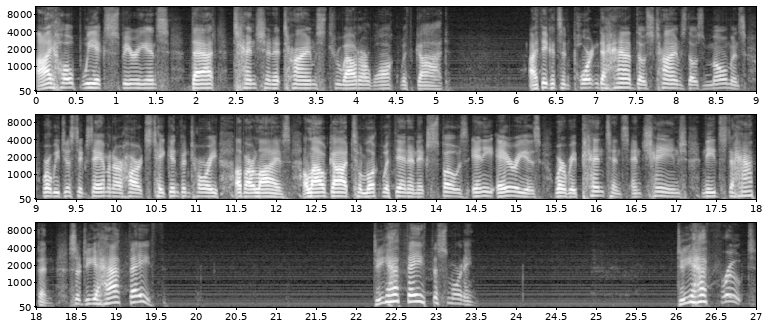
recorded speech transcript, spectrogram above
I hope we experience that tension at times throughout our walk with God. I think it's important to have those times, those moments where we just examine our hearts, take inventory of our lives, allow God to look within and expose any areas where repentance and change needs to happen. So, do you have faith? Do you have faith this morning? Do you have fruit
